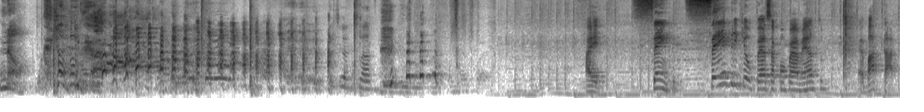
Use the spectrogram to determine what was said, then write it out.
Não. Aí, sempre, sempre que eu peço acompanhamento, é batata.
